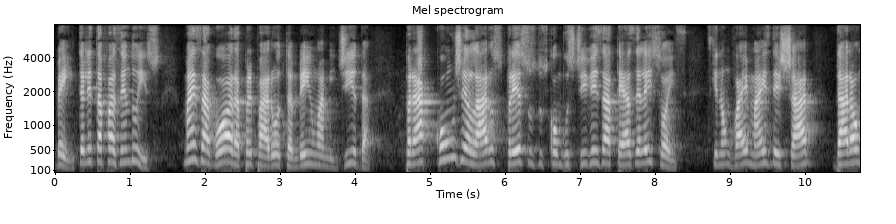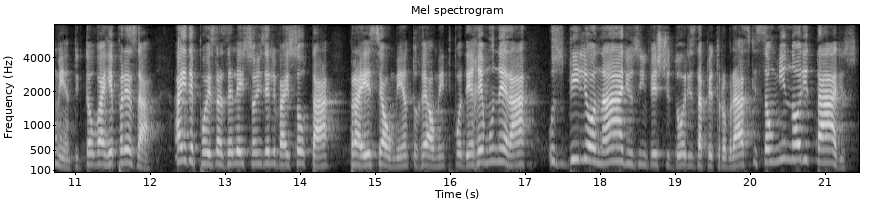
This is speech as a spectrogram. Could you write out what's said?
Bem, então ele está fazendo isso. Mas agora preparou também uma medida para congelar os preços dos combustíveis até as eleições, que não vai mais deixar dar aumento, então vai represar. Aí depois das eleições ele vai soltar para esse aumento realmente poder remunerar os bilionários investidores da Petrobras, que são minoritários.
